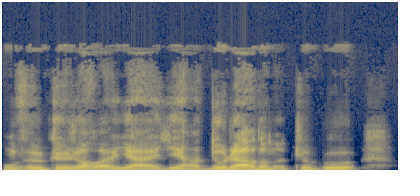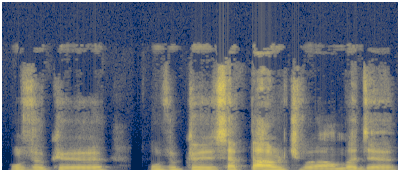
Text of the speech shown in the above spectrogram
On veut que genre il y a, y a un dollar dans notre logo. On veut que on veut que ça parle tu vois en mode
